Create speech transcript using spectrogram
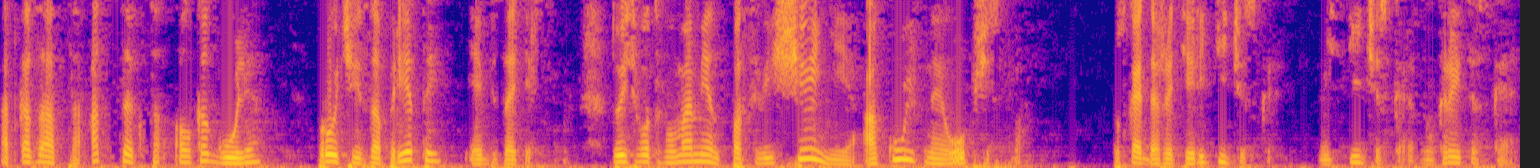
отказаться от секса, алкоголя, прочие запреты и обязательства. То есть вот в момент посвящения оккультное общество пускай даже теоретическое, мистическое, розенкрейцерское,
